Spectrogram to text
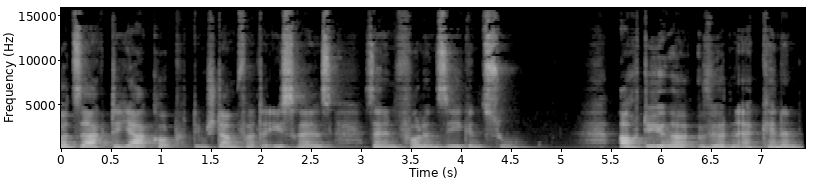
Gott sagte Jakob, dem Stammvater Israels, seinen vollen Segen zu. Auch die Jünger würden erkennen,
